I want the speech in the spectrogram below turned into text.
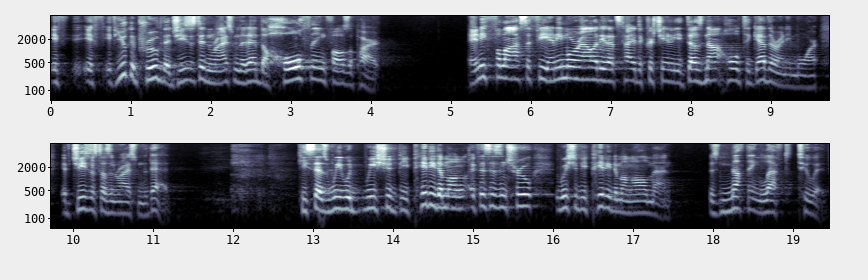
if, if, if you could prove that Jesus didn't rise from the dead, the whole thing falls apart. Any philosophy, any morality that's tied to Christianity, it does not hold together anymore if Jesus doesn't rise from the dead. He says we, would, we should be pitied among, if this isn't true, we should be pitied among all men. There's nothing left to it.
